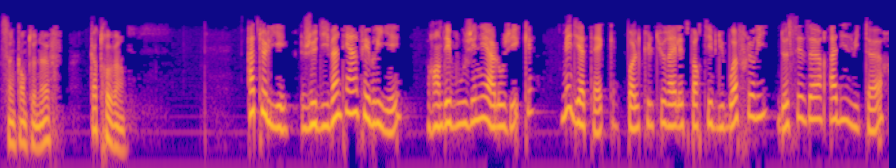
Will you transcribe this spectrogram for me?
59 80. Atelier, jeudi 21 février. Rendez-vous généalogique, médiathèque, pôle culturel et sportif du Bois Fleuri, de 16h à 18h.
